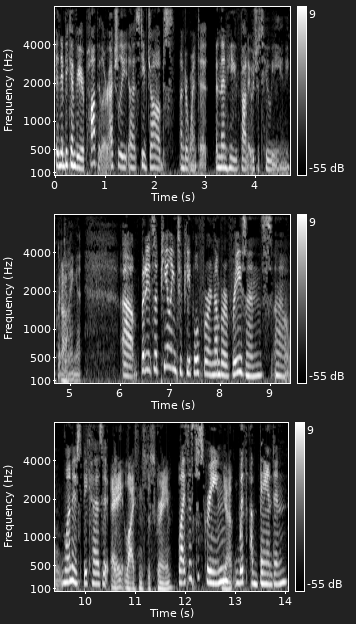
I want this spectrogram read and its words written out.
and it became very popular. Actually, uh, Steve Jobs underwent it, and then he thought it was just hooey, and he quit Ah. doing it. Um, but it's appealing to people for a number of reasons. Uh, one is because it, A license to scream. license to scream Yep. with abandon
